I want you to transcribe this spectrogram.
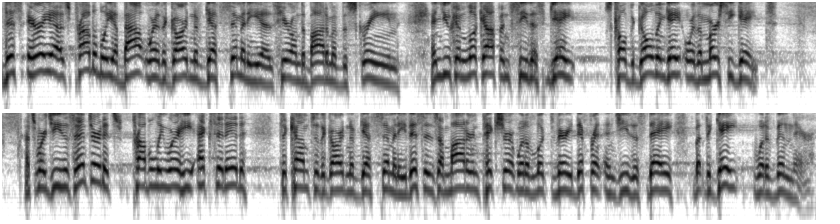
This area is probably about where the Garden of Gethsemane is, here on the bottom of the screen. And you can look up and see this gate. It's called the Golden Gate or the Mercy Gate. That's where Jesus entered. It's probably where he exited to come to the Garden of Gethsemane. This is a modern picture. It would have looked very different in Jesus' day, but the gate would have been there.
